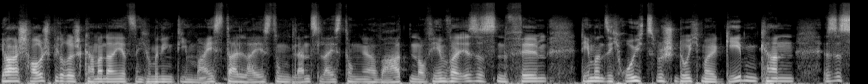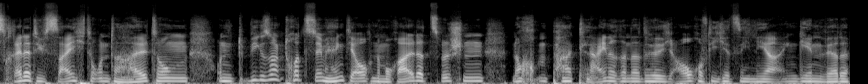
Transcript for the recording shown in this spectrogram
ja, schauspielerisch kann man da jetzt nicht unbedingt die Meisterleistung, Glanzleistung erwarten. Auf jeden Fall ist es ein Film, den man sich ruhig zwischendurch mal geben kann. Es ist relativ seichte Unterhaltung und wie gesagt, trotzdem hängt ja auch eine Moral dazwischen. Noch ein paar kleinere natürlich auch, auf die ich jetzt nicht näher eingehen werde.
